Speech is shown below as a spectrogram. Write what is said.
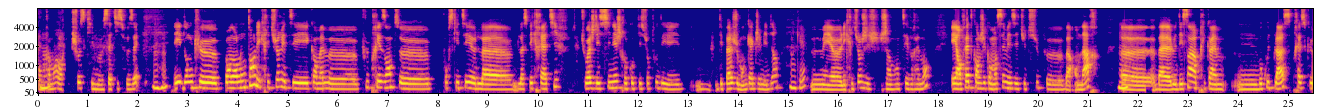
pour mhm. vraiment avoir quelque chose qui me satisfaisait. Mhm. et donc euh, pendant longtemps l'écriture était quand même euh, plus présente pour ce qui était de l'aspect créatif. Tu vois je dessinais je recopiais surtout des des pages de manga que j'aimais bien. Mais l'écriture j'inventais vraiment. Et en fait quand j'ai commencé mes études sup bah, en art Mm. Euh, bah, le dessin a pris quand même beaucoup de place, presque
